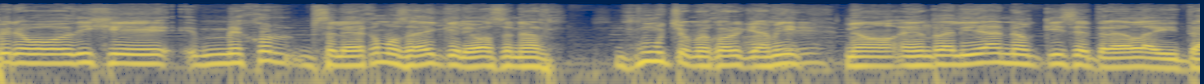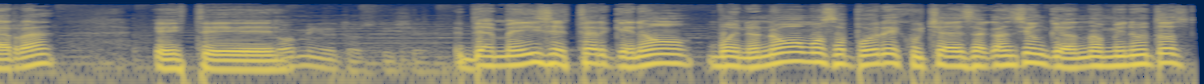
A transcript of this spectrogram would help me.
Pero dije, mejor se la dejamos a él que le va a sonar mucho mejor que a ¿Ah, mí. sí? No, en realidad no quise traer la guitarra. Este, Dos minutos, dice. Me dice Esther que no. Bueno, no vamos a poder escuchar esa canción, quedan dos minutos.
